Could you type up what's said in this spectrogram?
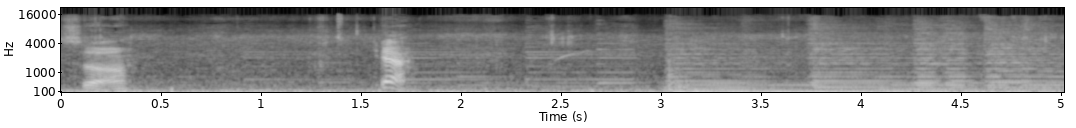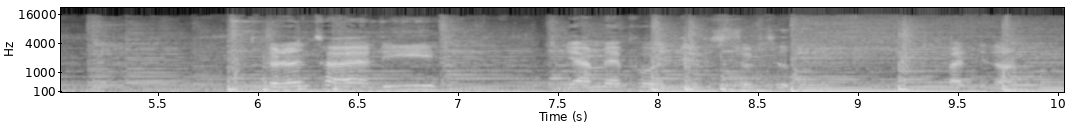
Så ja. Så den tager jeg lige... Jeg er med på et lille stykke tid. Rigtig nok.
